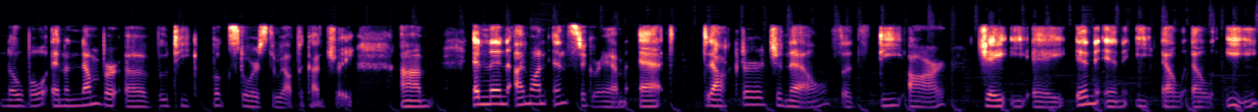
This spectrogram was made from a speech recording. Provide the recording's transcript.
Noble and a number of boutique bookstores throughout the country. Um, and then I'm on Instagram at Dr. Jeannelle. So it's D R J E A N N E L L E.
